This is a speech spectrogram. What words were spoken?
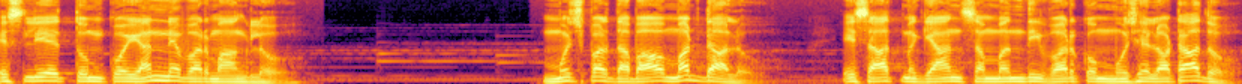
इसलिए तुम कोई अन्य वर मांग लो। मुझ पर दबाव मत डालो। इस आत्मज्ञान संबंधी वर को मुझे लौटा दो।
